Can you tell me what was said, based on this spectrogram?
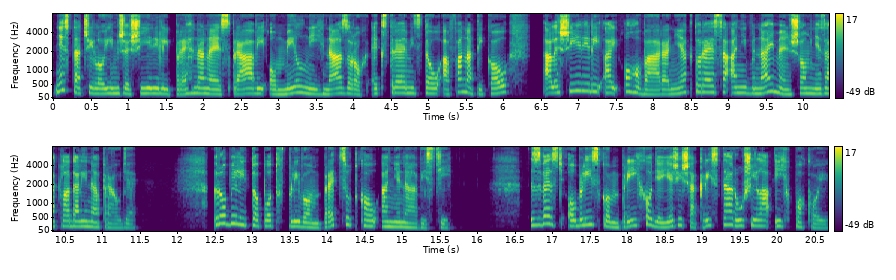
Nestačilo im, že šírili prehnané správy o milných názoroch extrémistov a fanatikov, ale šírili aj ohovárania, ktoré sa ani v najmenšom nezakladali na pravde. Robili to pod vplyvom predsudkov a nenávisti. Zväzť o blízkom príchode Ježiša Krista rušila ich pokoj.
